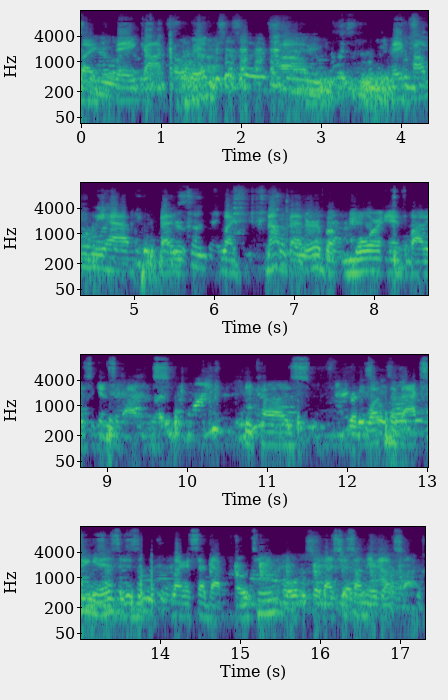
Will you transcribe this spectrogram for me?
like they got COVID, um, they probably have better, like not better, but more antibodies against the virus because what the vaccine is is like I said that protein that's just on the outside.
